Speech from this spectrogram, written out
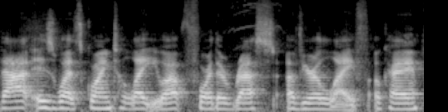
that is what's going to light you up for the rest of your life, okay?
